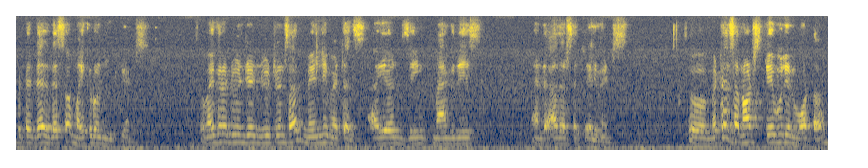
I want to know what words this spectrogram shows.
but it has less of micronutrients. So micronutrients are mainly metals, iron, zinc, manganese, and other such elements. So metals are not stable in water;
